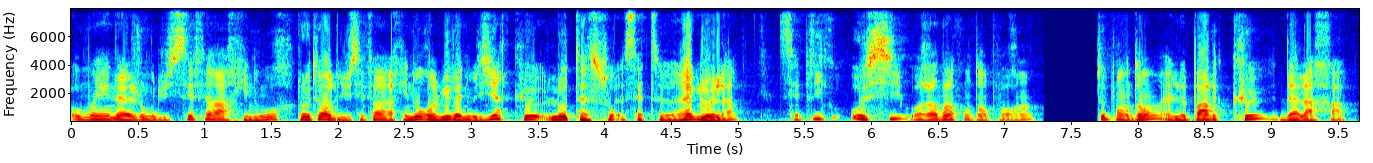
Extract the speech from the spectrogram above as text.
au Moyen Âge donc du Sefer Achinour. L'auteur du Sefer Achinour, lui, va nous dire que l'otasso, cette règle-là, s'applique aussi aux rabbins contemporains. Cependant, elle ne parle que d'Alaha,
